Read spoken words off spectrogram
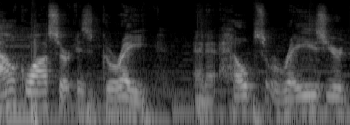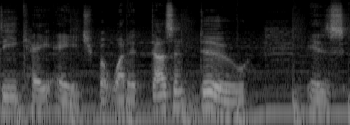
Kalkwasser is great and it helps raise your DKH, but what it doesn't do is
